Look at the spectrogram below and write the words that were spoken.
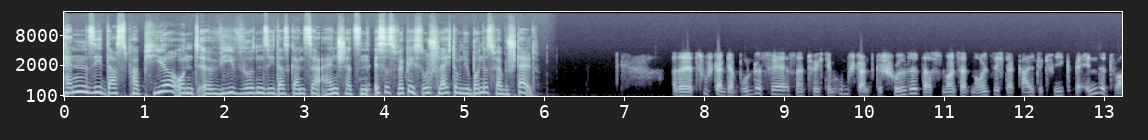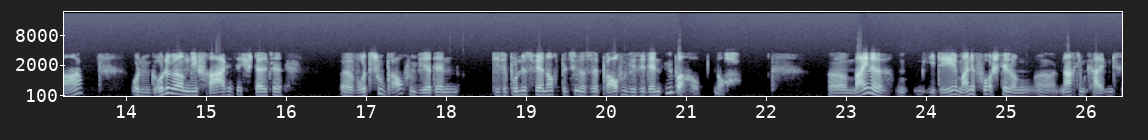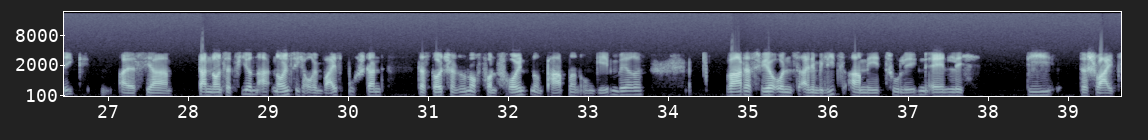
Kennen Sie das Papier und äh, wie würden Sie das Ganze einschätzen? Ist es wirklich so schlecht um die Bundeswehr bestellt? Also der Zustand der Bundeswehr ist natürlich dem Umstand geschuldet, dass 1990 der Kalte Krieg beendet war und im Grunde genommen die Frage sich stellte, äh, wozu brauchen wir denn diese Bundeswehr noch, beziehungsweise brauchen wir sie denn überhaupt noch? Äh, meine Idee, meine Vorstellung äh, nach dem Kalten Krieg, als ja dann 1994 auch im Weißbuch stand, dass Deutschland nur noch von Freunden und Partnern umgeben wäre, war, dass wir uns eine Milizarmee zulegen, ähnlich die der Schweiz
